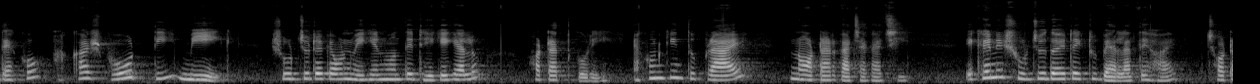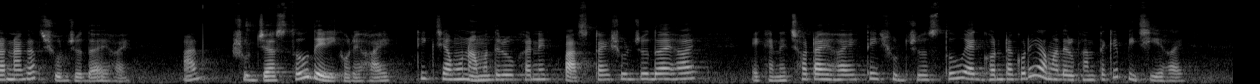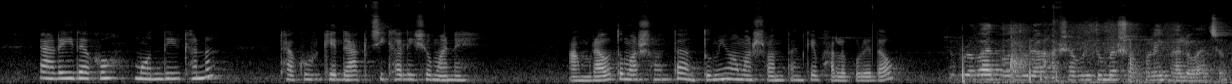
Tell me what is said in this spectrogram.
দেখো, আকাশ ভর্তি মেঘ। সূর্যটা কেমন মেঘের মধ্যে ঢেকে গেল হঠাৎ করেই। এখন কিন্তু প্রায় নটার কাছাকাছি। এখানে সূর্যোদয়টা একটু বেলাতে হয়, ছটা নাগাদ সূর্যোদয় হয় আর সূর্যাস্তও দেরি করে হয়। ঠিক যেমন আমাদের ওখানে পাঁচটায় সূর্যোদয় হয়, এখানে ছটায় হয়, তাই সূর্যাস্তও এক ঘণ্টা করে আমাদের ওখান থেকে পিছিয়ে হয়। আর এই দেখো, মন্দিরখানা, ঠাকুরকে ডাকছি খালি সমানে। আমরাও তোমার সন্তান তুমিও আমার সন্তানকে ভালো করে দাও সুপ্রভাত বন্ধুরা আশা করি তোমরা সকলেই ভালো আছো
